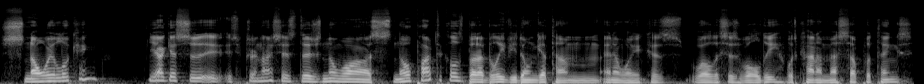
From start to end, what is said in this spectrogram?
snowy looking. Yeah, I guess uh, it's pretty nice. Is there's no uh, snow particles, but I believe you don't get them anyway because well, this is Wildy, would kind of mess up with things.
